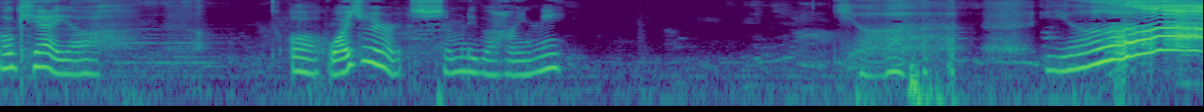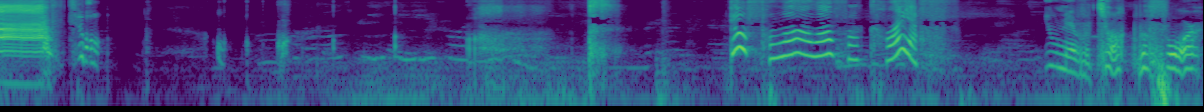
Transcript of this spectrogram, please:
Okay, uh. Oh, why is there somebody behind me? Yeah. yeah. Go fall off a cliff. You never talked before.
